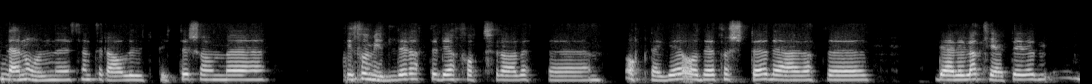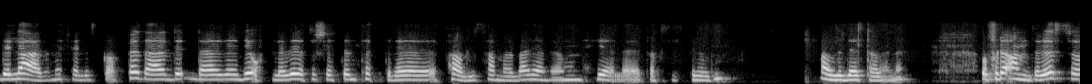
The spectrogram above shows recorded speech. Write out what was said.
det er noen sentrale utbytter som eh, de formidler at de har fått fra dette opplegget. Og det første det er at eh, det er relatert til det lærende fellesskapet, der de, der de opplever rett og slett en tettere faglig samarbeid gjennom hele praksisperioden. Alle deltakerne. Og For det andre så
